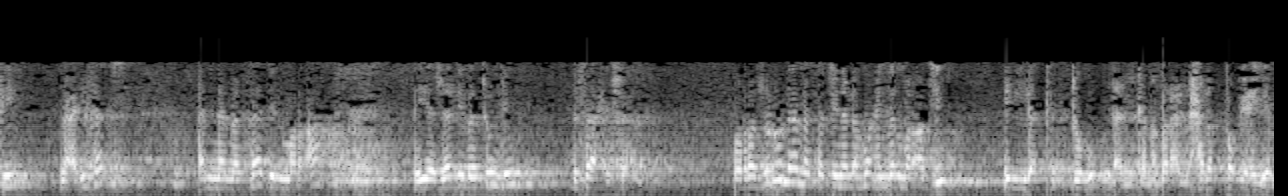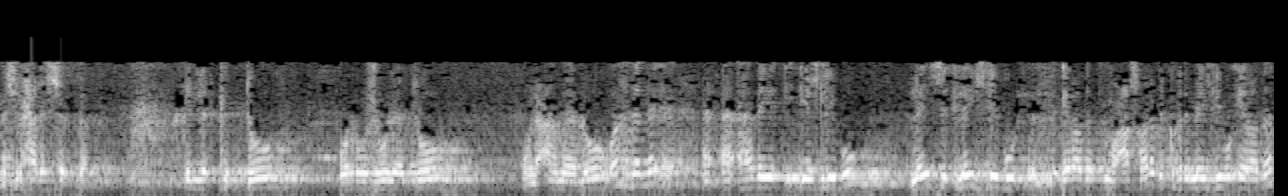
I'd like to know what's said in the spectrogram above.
في معرفة أن مفاد المرأة هي جالبة للفاحشة. والرجل لا مفاتن له عند المرأة إلا كده يعني كنهضر على الحالة الطبيعية ماشي الحالة الشاذة. إلا الكد والرجولة والعمل وهذا لا هذا يجلب لا يجلب إرادة المعاشرة بقدر ما يجلب إرادة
